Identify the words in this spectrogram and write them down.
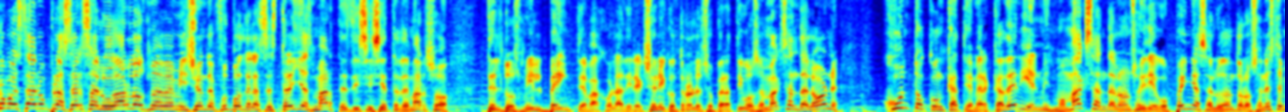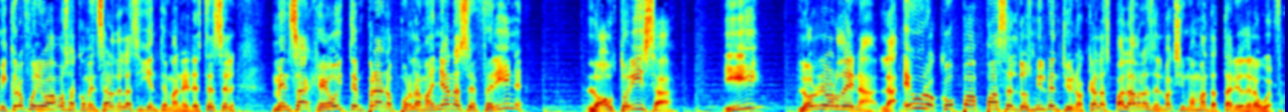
¿Cómo están? Un placer saludarlos. Nueva emisión de Fútbol de las Estrellas, martes 17 de marzo del 2020, bajo la dirección y controles operativos de Max Andalón, junto con Katia Mercader y el mismo Max Andalón. Soy Diego Peña, saludándolos en este micrófono y vamos a comenzar de la siguiente manera. Este es el mensaje. Hoy temprano por la mañana, Seferín lo autoriza y lo reordena. La Eurocopa pasa el 2021. Acá las palabras del máximo mandatario de la UEFA.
